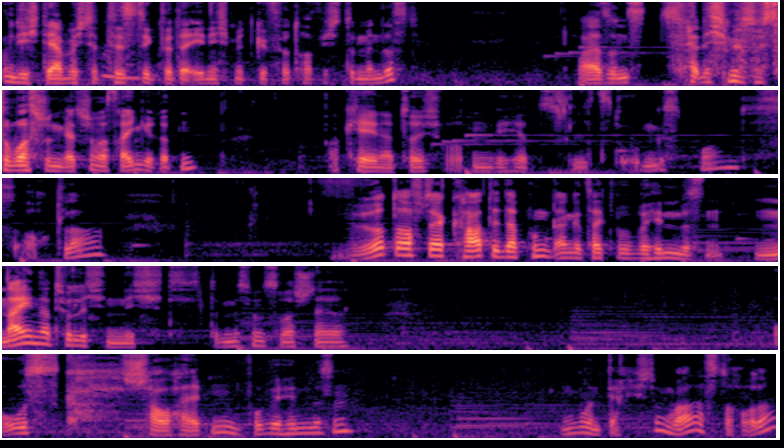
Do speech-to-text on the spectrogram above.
Und die Sterbestatistik wird ja eh nicht mitgeführt, hoffe ich zumindest. Weil sonst hätte ich mir durch sowas schon ganz schön was reingeritten. Okay, natürlich wurden wir hier zuletzt oben gespawnt, ist auch klar. Wird auf der Karte der Punkt angezeigt, wo wir hin müssen? Nein, natürlich nicht. Da müssen wir uns mal schnell Ausschau halten, wo wir hin müssen. Irgendwo in der Richtung war das doch, oder?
